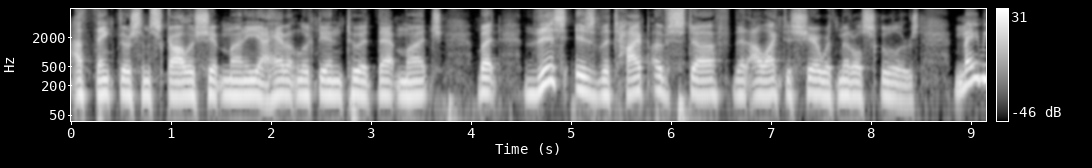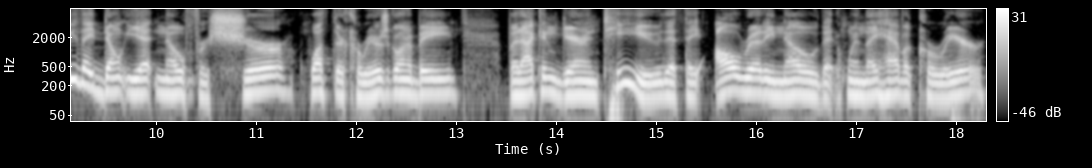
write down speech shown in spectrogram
I think there's some scholarship money. I haven't looked into it that much. But this is the type of stuff that I like to share with middle schoolers. Maybe they don't yet know for sure what their career is going to be, but I can guarantee you that they already know that when they have a career,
